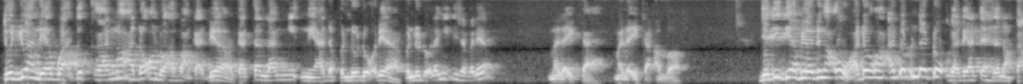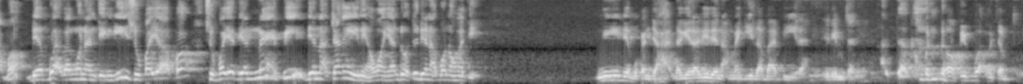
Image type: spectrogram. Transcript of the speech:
Tujuan dia buat tu kerana ada orang duk abang kat dia. Kata langit ni ada penduduk dia. Penduduk langit ni siapa dia? Malaikat. Malaikat Allah. Jadi dia bila dengar, oh ada orang, ada benda duk ke di atas sana. Tak apa. Dia buat bangunan tinggi supaya apa? Supaya dia naik pi, dia nak cari ni. Orang yang duk tu dia nak bunuh mati. Ni dia bukan jahat lagi tadi. Dia nak main gila babi lah. Jadi macam ni. Ada benda pi buat macam tu.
